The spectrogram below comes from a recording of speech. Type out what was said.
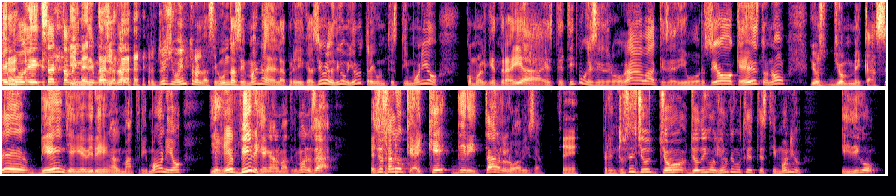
Emo- exactamente emocional. Pero entonces yo entro a la segunda semana de la predicación y les digo, yo no traigo un testimonio como el que traía este tipo que se drogaba, que se divorció, que esto, ¿no? Yo, yo me casé bien, llegué virgen al matrimonio, llegué virgen al matrimonio. O sea, eso es algo que hay que gritarlo, avisa. Sí. Pero entonces yo, yo, yo digo, yo no tengo este testimonio. Y digo,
